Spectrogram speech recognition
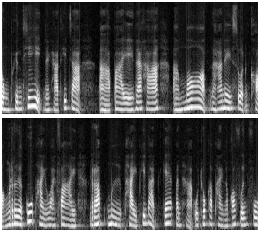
ลงพื้นที่นะคะที่จะ ไปนะคะอมอบนะคะในส่วนของเรือกู้ภัย Wi-Fi รับมือภัยพิบัติแก้ปัญหาอุทกภัย แล้วก็ฟื้นฟู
